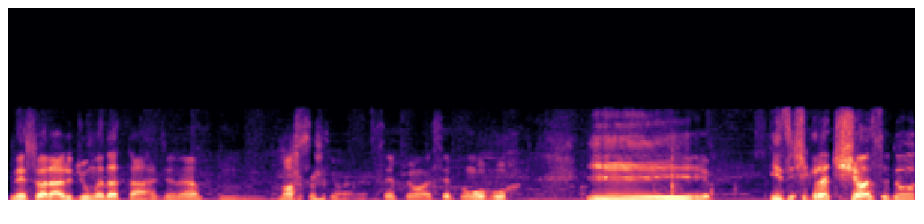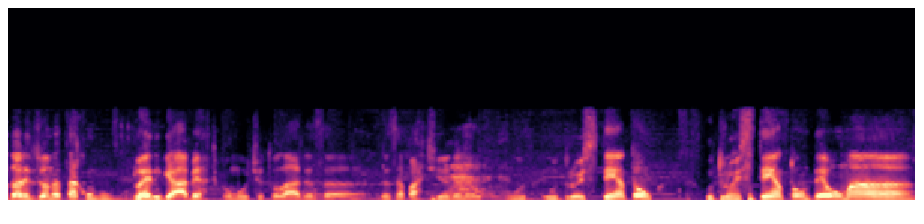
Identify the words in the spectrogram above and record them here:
nesse horário de uma da tarde, né? Nossa senhora, sempre, uma, sempre um horror. E existe grande chance do, do Arizona estar tá com o Blaine Gabbert como titular dessa, dessa partida, né? O, o, o Drew Stanton, o Drew Stanton deu uma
